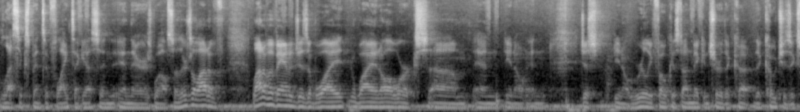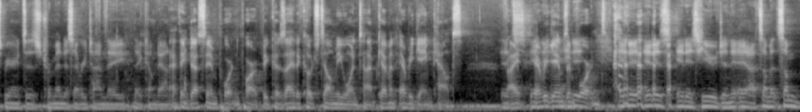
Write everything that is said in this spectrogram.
less expensive flights, I guess, in, in there as well. So there's a lot of lot of advantages of why why it all works, um, and you know, and just you know really focused on making sure the co- the coach's experience is tremendous every time they they come down. I think that's the important part because I had a coach tell me one time, Kevin, every game counts. It's- right? Every game's it- important. It, it, it is it is huge, and yeah, some some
